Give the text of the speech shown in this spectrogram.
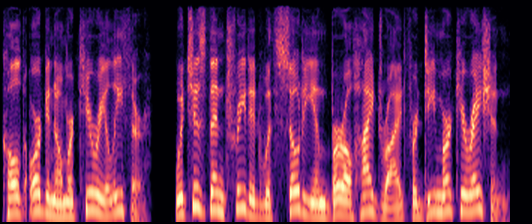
called organomercurial ether which is then treated with sodium borohydride for demercuration.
